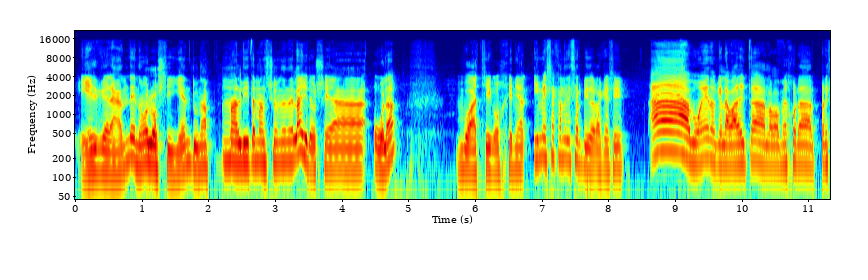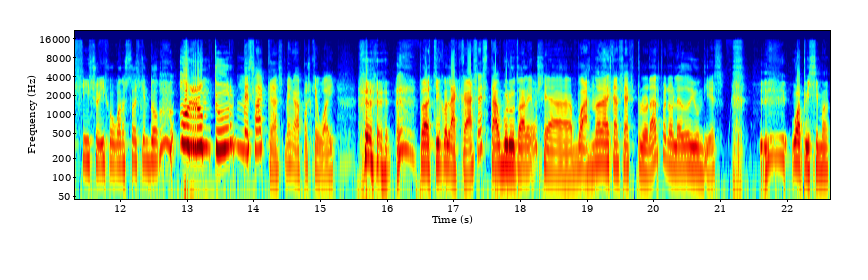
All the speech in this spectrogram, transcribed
Es grande, ¿no? Lo siguiente, una maldita mansión en el aire. O sea, hola. Buah, chicos, genial. Y me sacan del servidor, ¿a que sí? Ah, bueno, que la baleta la va a mejorar preciso, hijo. Cuando estoy haciendo un room tour, me sacas. Venga, pues qué guay. pero chicos, la casa está brutal, ¿eh? O sea, buah, no la alcancé a explorar, pero le doy un 10. Guapísima.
